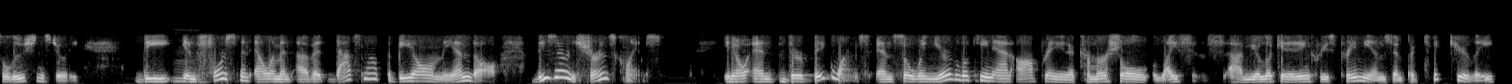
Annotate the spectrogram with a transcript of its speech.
solutions, Jody. The mm. enforcement element of it, that's not the be all and the end all. These are insurance claims you know, and they're big ones. And so when you're looking at operating a commercial license, um, you're looking at increased premiums, and particularly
